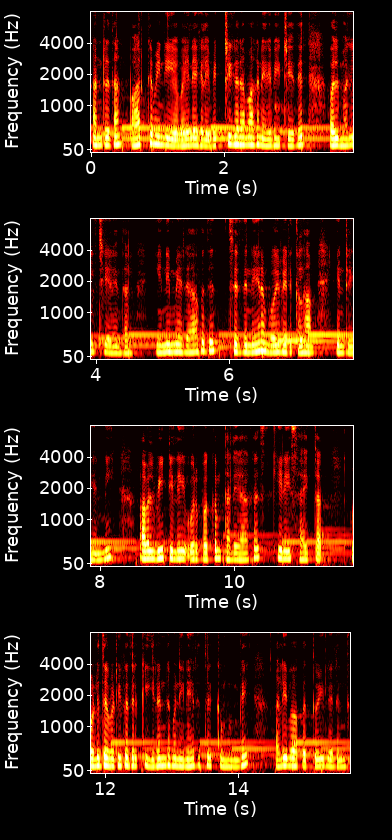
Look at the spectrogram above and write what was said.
அன்றுதான் பார்க்க வேண்டிய வேலைகளை வெற்றிகரமாக நிறைவேற்றியதில் அவள் மகிழ்ச்சி அடைந்தாள். இனிமேலாவது சிறிது நேரம் ஓய்வெடுக்கலாம் என்று எண்ணி அவள் வீட்டிலே ஒரு பக்கம் தலையாக கீழே சாய்த்தாள். பொழுது வடிவதற்கு இரண்டு மணி நேரத்திற்கு முன்பே அலிபாபா துயிலிருந்து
